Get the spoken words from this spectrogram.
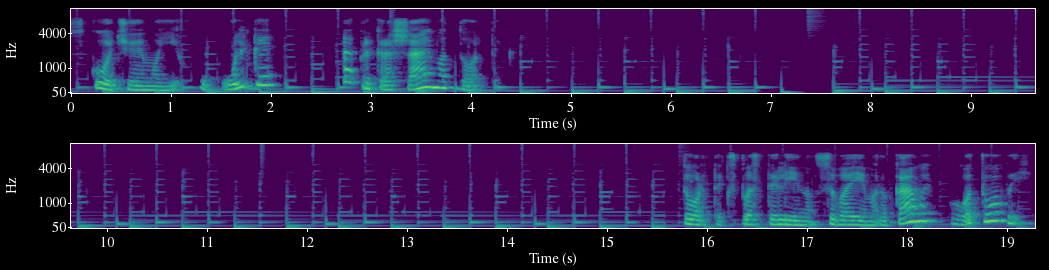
Скочуємо їх у кульки та прикрашаємо тортик. Тортик з пластиліну своїми руками готовий.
